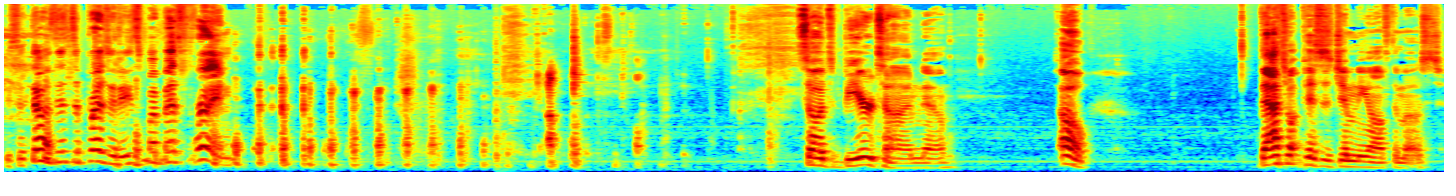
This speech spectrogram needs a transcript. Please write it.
He's like, no, this is the president. He's my best friend. So it's beer time now. Oh, that's what pisses Jiminy off the most.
